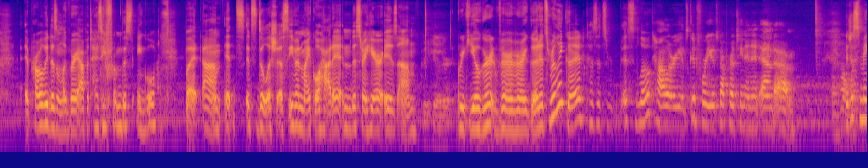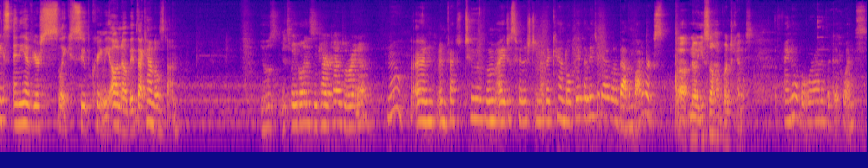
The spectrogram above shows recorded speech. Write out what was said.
it probably doesn't look very appetizing from this angle, but um, it's it's delicious. Even Michael had it, and this right here is um, Greek yogurt. Greek yogurt. Very, very good. It's really good because it's it's low calorie. It's good for you. It's got protein in it, and um, it just makes any of your like soup creamy. Oh no, babe, that candle's done. It was. It's been going this entire time till right now. No, and in fact, two of them. I just finished another candle, babe. That means you gotta go to Bath and Body Works. Uh, no, you still have a bunch of candles. I know, but we're out of the good ones.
